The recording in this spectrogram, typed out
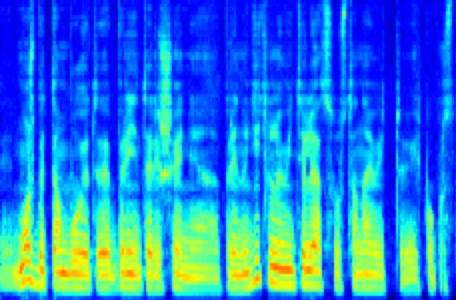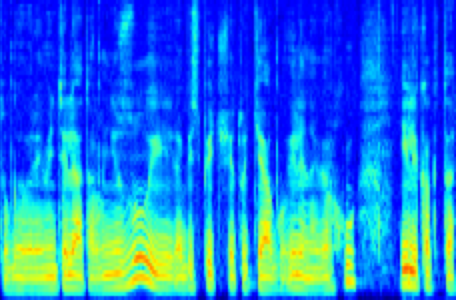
Может быть, там будет э, принято решение принудительную вентиляцию установить, то есть, попросту говоря, вентилятор внизу и обеспечить эту тягу или наверху, или как-то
